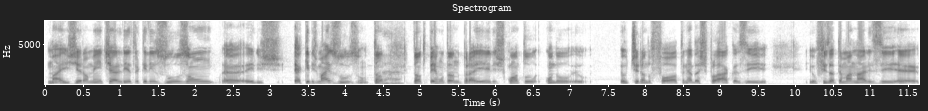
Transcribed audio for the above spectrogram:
mas geralmente é a letra que eles usam, é, eles, é a que eles mais usam, tanto, uhum. tanto perguntando para eles, quanto quando eu, eu, tirando foto né, das placas e eu fiz até uma análise é,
